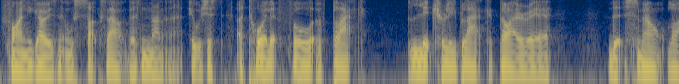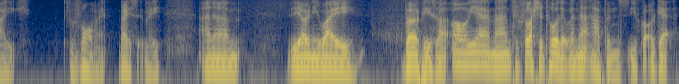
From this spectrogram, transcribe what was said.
finally goes and it all sucks out. There's none of that. It was just a toilet full of black, literally black diarrhea that smelt like vomit, basically. And um, the only way Burpee's like, oh yeah, man, to flush a toilet when that happens, you've got to get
